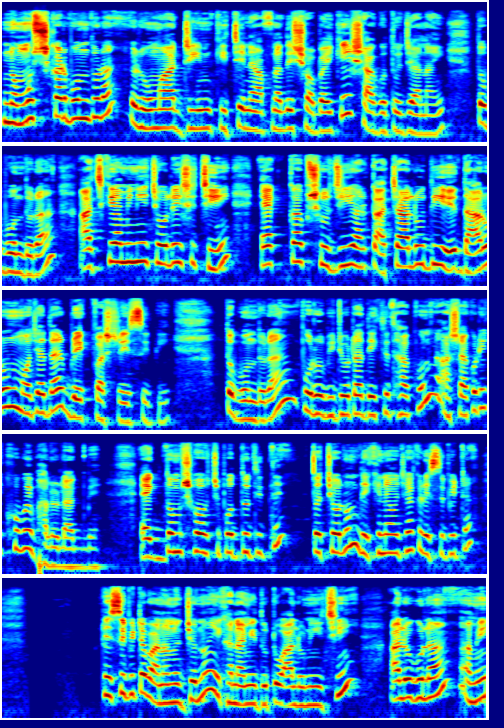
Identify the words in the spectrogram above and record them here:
নমস্কার বন্ধুরা, রোমা ড্রিম কিচেনে আপনাদের সবাইকে স্বাগত জানাই। তো বন্ধুরা, আজকে আমি নিয়ে চলে এসেছি এক কাপ সুজি আর কাঁচা আলু দিয়ে দারুণ মজাদার ব্রেকফাস্ট রেসিপি তো বন্ধুরা, পুরো ভিডিওটা দেখতে থাকুন, আশা করি খুবই ভালো লাগবে। একদম সহজ পদ্ধতিতে। তো চলুন দেখে নেওয়া যাক রেসিপিটা রেসিপিটা বানানোর জন্য এখানে আমি দুটো আলু নিয়েছি। আলুগুলা আমি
